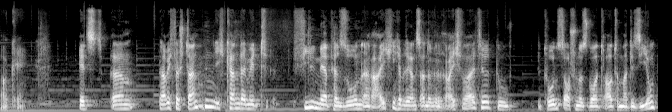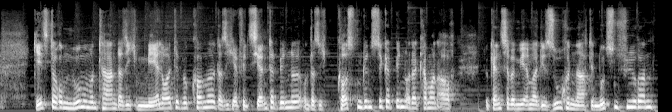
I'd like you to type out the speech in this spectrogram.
Okay. Jetzt ähm, habe ich verstanden, ich kann damit viel mehr Personen erreichen. Ich habe eine ganz andere Reichweite. Du betonst auch schon das Wort Automatisierung. Geht es darum nur momentan, dass ich mehr Leute bekomme, dass ich effizienter bin und dass ich kostengünstiger bin? Oder kann man auch, du kennst ja bei mir immer die Suche nach den Nutzenführern,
